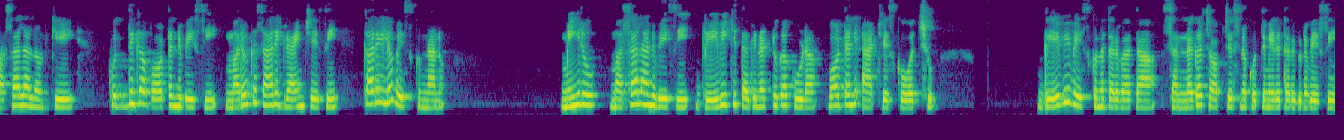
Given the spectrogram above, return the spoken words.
మసాలాలోనికి కొద్దిగా వాటర్ని వేసి మరొకసారి గ్రైండ్ చేసి కర్రీలో వేసుకున్నాను. మీరు మసాలాను వేసి గ్రేవీకి తగినట్టుగా కూడా వాటర్ని యాడ్ చేసుకోవచ్చు. గ్రేవీ వేసుకున్న తర్వాత సన్నగా చాప్ చేసిన కొత్తిమీర తరుగును వేసి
